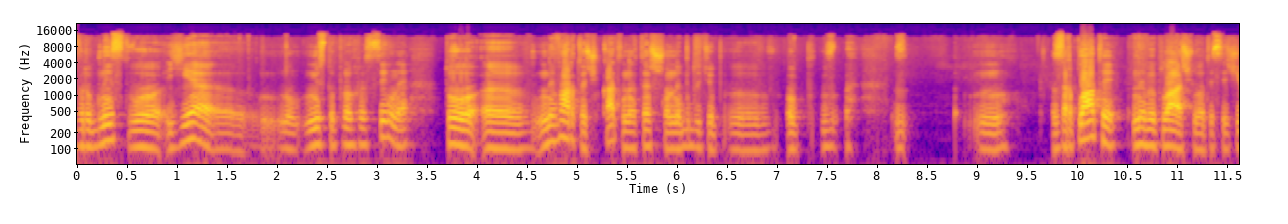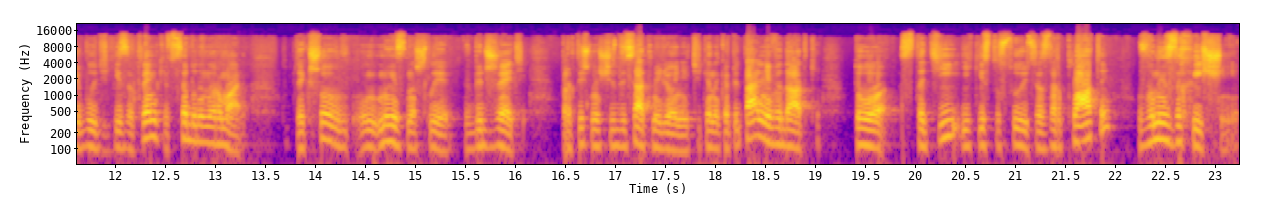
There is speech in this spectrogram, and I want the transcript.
виробництво є, е, ну, місто прогресивне, то е, не варто чекати на те, що не будуть м, зарплати не виплачуватися, чи будуть якісь затримки, все буде нормально. Тобто, якщо ми знайшли в бюджеті практично 60 мільйонів тільки на капітальні видатки, то статті, які стосуються зарплати, вони захищені.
